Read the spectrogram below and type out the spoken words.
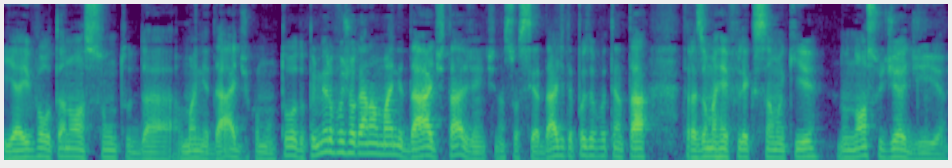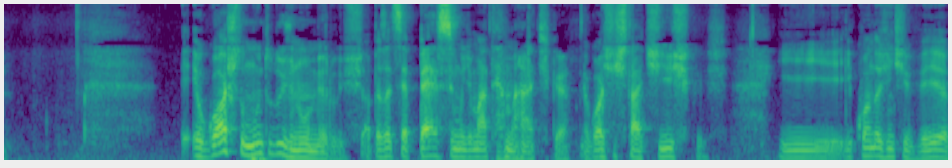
E aí, voltando ao assunto da humanidade como um todo, primeiro eu vou jogar na humanidade, tá, gente? Na sociedade, depois eu vou tentar trazer uma reflexão aqui no nosso dia a dia. Eu gosto muito dos números, apesar de ser péssimo de matemática. Eu gosto de estatísticas. E, e quando a gente vê,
